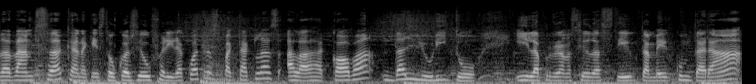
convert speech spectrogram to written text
de dansa que en aquesta ocasió oferirà quatre espectacles a la cova del Llorito. I la programació d'estiu també comptarà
